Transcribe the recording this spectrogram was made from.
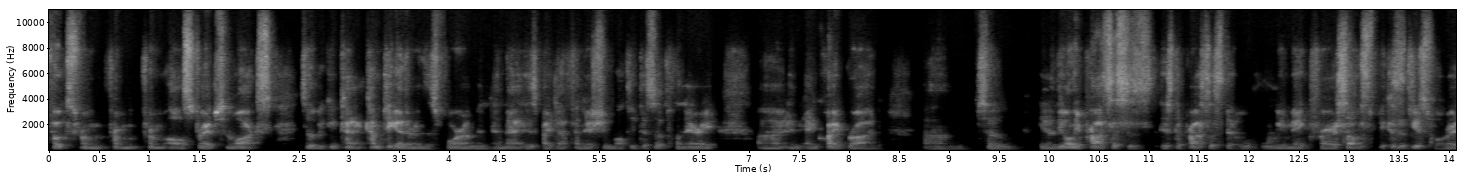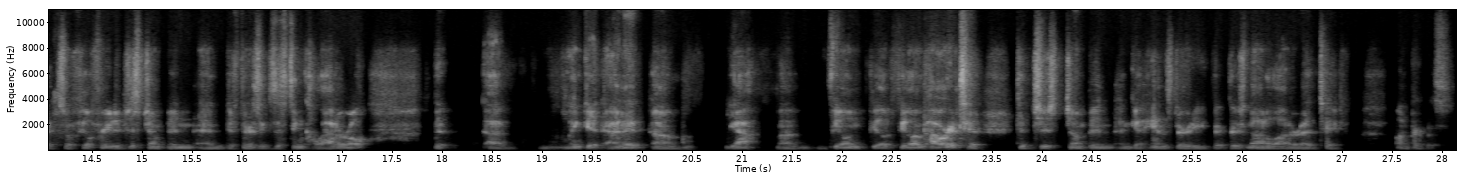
folks from, from, from all stripes and walks so that we can kind of come together in this forum. And, and that is by definition multidisciplinary uh, and, and quite broad. Um, so, you know, the only process is, is the process that we make for ourselves because it's useful, right? So feel free to just jump in and if there's existing collateral that uh, link it, add it, um, yeah, um, feeling, feel, feel empowered to, to just jump in and get hands dirty. There, there's not a lot of red tape on purpose.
